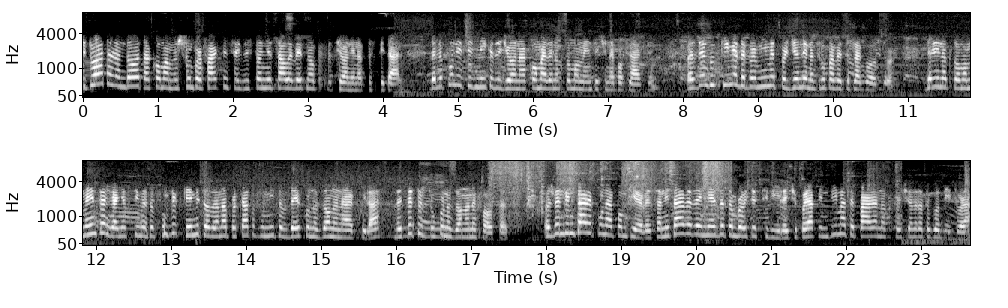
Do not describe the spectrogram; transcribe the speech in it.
Situata rëndohet akoma më shumë për faktin se ekziston një sallë e vetme operacioni në këtë spital dhe lëkundje sizmike dëgjohen akoma edhe në këto momente që ne po flasim. Vazhdojnë kërkimet dhe gërmimet për gjendjen e trupave të plagosur. Deri në këto momente, nga njoftimet e fundit, kemi të dhëna për katër fëmijë të vdekur në zonën e Aquila, dhe tetë të zhdukur në zonën e Fosës. Është vendimtare puna e pompierëve, sanitarëve dhe e njerëzve të mbrojtjes civile që po japin ndihmat e para në këto qendra të goditura.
